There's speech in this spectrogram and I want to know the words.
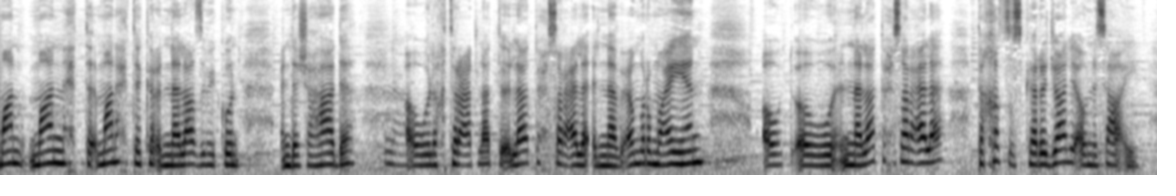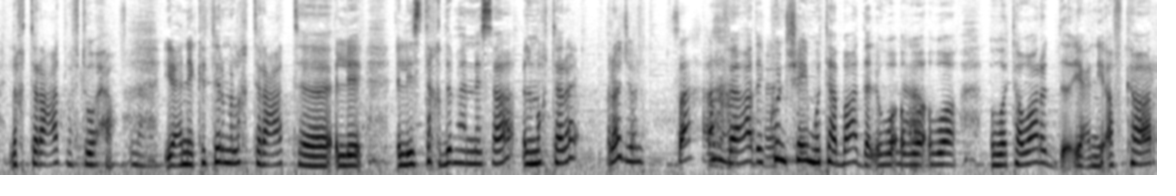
ما ما نحت ما نحتكر إنه لازم يكون عنده شهادة. نعم. أو الاختراعات لا لا تحصر على إنه بعمر معين. أو أو إن لا تحصر على تخصص كرجالي أو نسائي. الاختراعات مفتوحة. نعم. يعني كثير من الاختراعات آه، اللي اللي يستخدمها النساء المخترع رجل. صح. فهذا يكون شيء متبادل. هو نعم. هو هو هو توارد يعني أفكار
